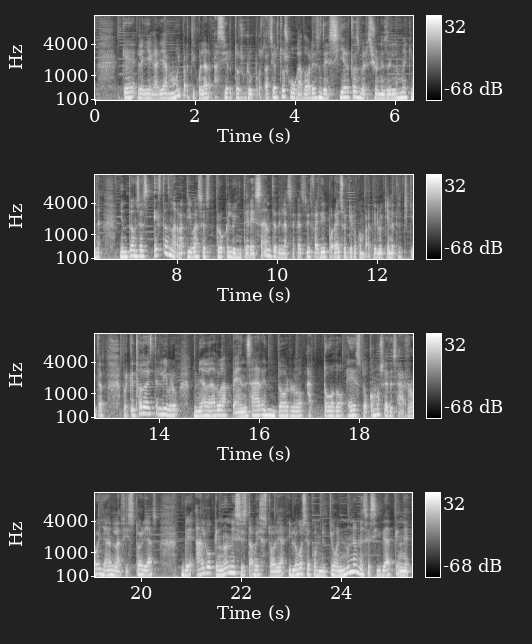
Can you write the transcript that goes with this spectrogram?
que le llegaría muy particular a ciertos grupos, a ciertos jugadores de ciertas versiones de la máquina. Y entonces estas narrativas es creo que lo interesante de la saga Street Fighter y por eso quiero compartirlo aquí en letras chiquitas, porque todo este libro me ha dado a pensar en torno a todo esto, cómo se desarrollan las historias de algo que no necesitaba historia y luego se convirtió en una necesidad que,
